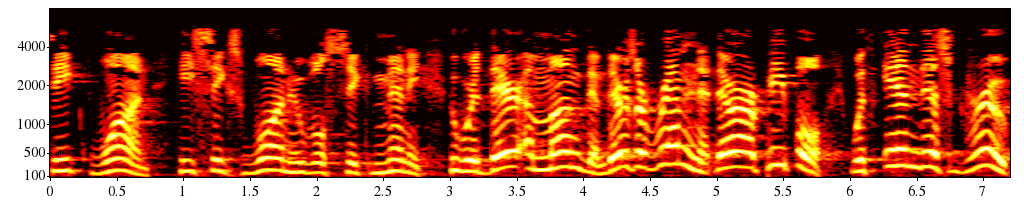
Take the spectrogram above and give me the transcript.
seek one. He seeks one who will seek many, who were there among them. There's a remnant. There are people within this group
